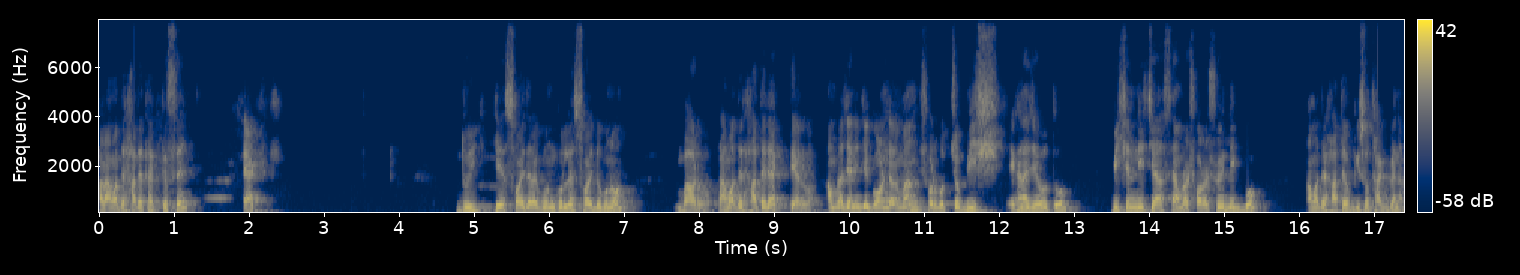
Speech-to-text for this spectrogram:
আর আমাদের হাতে থাকতেছে এক। দুইকে ছয় দ্বারা গুণ করলে ছয় দুগুণ বারো। আমাদের হাতের এক তেরো। আমরা জানি যে গন্ডার মান সর্বোচ্চ বিশ। এখানে যেহেতু বিশের নিচে আছে, আমরা সরাসরি লিখব, আমাদের হাতেও কিছু থাকবে না।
